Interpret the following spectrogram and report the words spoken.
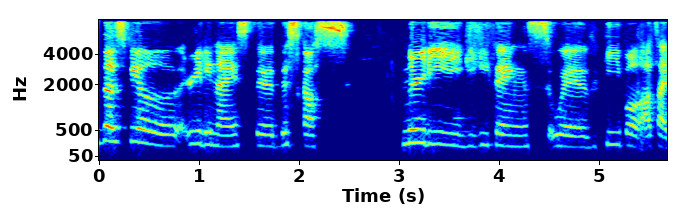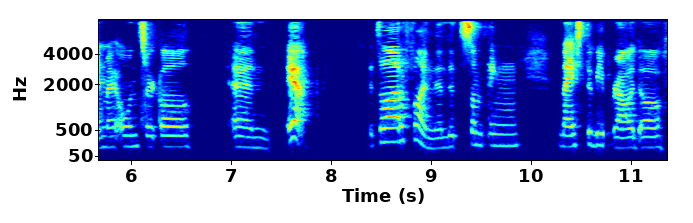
does feel really nice to discuss nerdy, geeky things with people outside my own circle. And yeah, it's a lot of fun and it's something nice to be proud of.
